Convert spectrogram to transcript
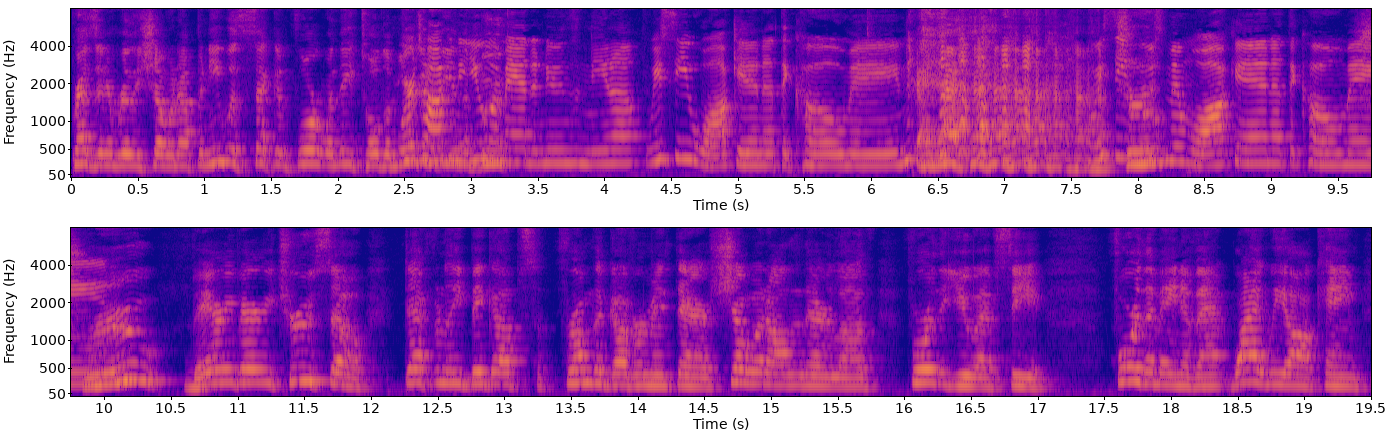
president really showing up, and he was second floor when they told him We're you're talking be to you, booth. Amanda Nunes and Nina. We see you walk in at the co-main. we see True. Usman walk in at the co-main. True. Very, very true. So definitely big ups from the government there, showing all of their love for the UFC, for the main event, why we all came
